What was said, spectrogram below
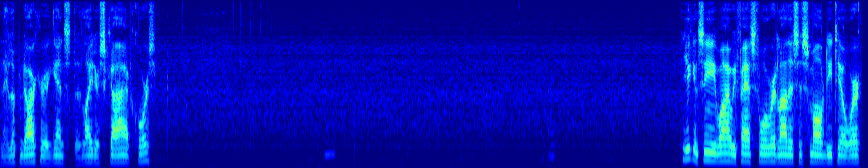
They look darker against the lighter sky, of course. You can see why we fast forward. A lot of this is small detail work.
